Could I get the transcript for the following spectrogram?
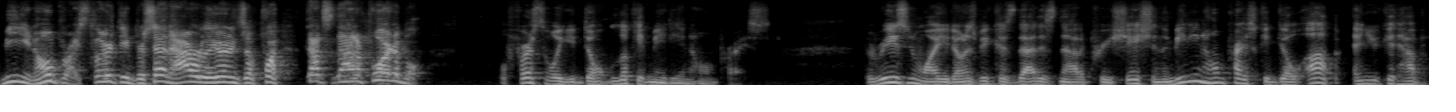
median home price, 13%, hourly earnings up 4 That's not affordable. Well, first of all, you don't look at median home price. The reason why you don't is because that is not appreciation. The median home price could go up and you could have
